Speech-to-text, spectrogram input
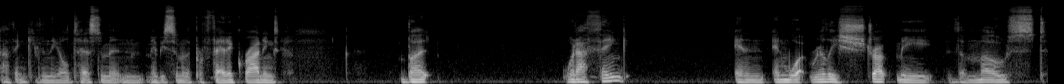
I think even the Old Testament and maybe some of the prophetic writings. But what I think and and what really struck me the most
